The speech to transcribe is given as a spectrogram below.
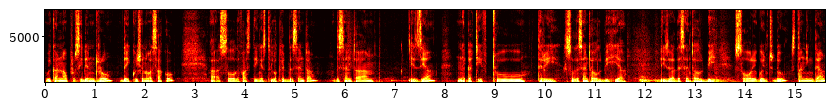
We can now proceed and draw the equation of a circle. Uh, so the first thing is to locate the center. The center is here negative 2 3 so the center will be here. This is where the center will be. So what you're going to do standing there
